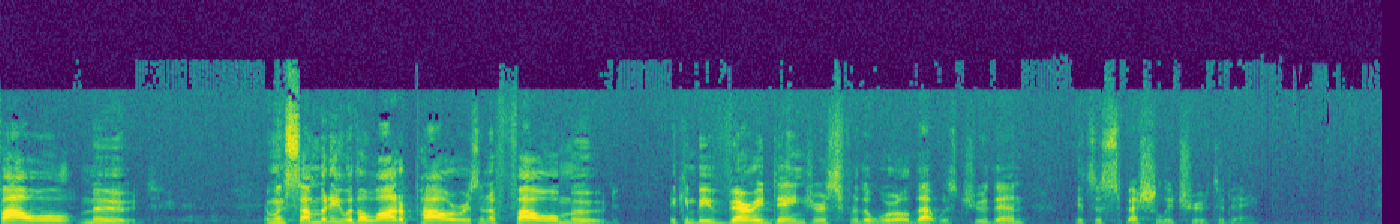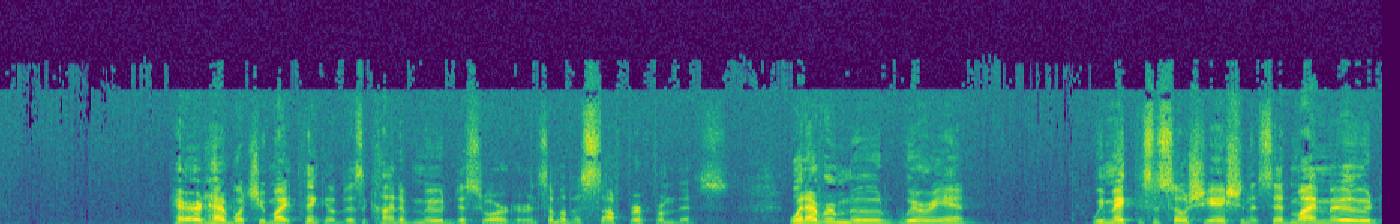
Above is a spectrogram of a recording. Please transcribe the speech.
foul mood. And when somebody with a lot of power is in a foul mood, it can be very dangerous for the world. That was true then, it's especially true today. Herod had what you might think of as a kind of mood disorder, and some of us suffer from this. Whatever mood we're in, we make this association that said, My mood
